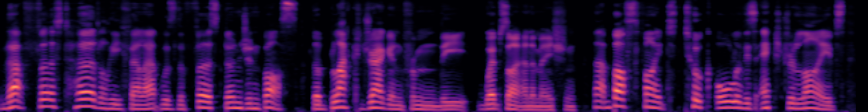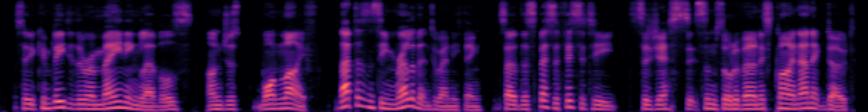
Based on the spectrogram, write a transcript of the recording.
that first hurdle he fell at was the first dungeon boss, the Black Dragon from the website animation. That boss fight took all of his extra lives, so he completed the remaining levels on just one life. That doesn't seem relevant to anything, so the specificity suggests it's some sort of Ernest Cline anecdote.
